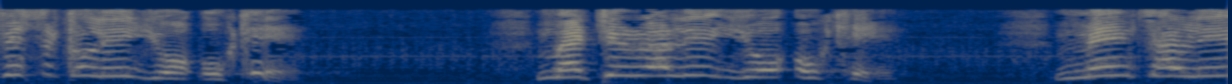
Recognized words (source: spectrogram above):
physically you're okay. Materially you're okay. Mentally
